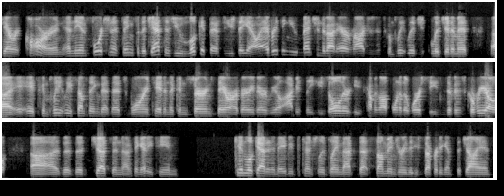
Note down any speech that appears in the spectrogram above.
Derek Carr. And, and the unfortunate thing for the Jets is you look at this and you say, yeah, everything you mentioned about Aaron Rodgers, it's completely legitimate. Uh, it's completely something that that's warranted, and the concerns there are very, very real. Obviously, he's older. He's coming off one of the worst seasons of his career. Uh, the the Jets and I think any team can look at it and maybe potentially blame that that thumb injury that he suffered against the Giants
